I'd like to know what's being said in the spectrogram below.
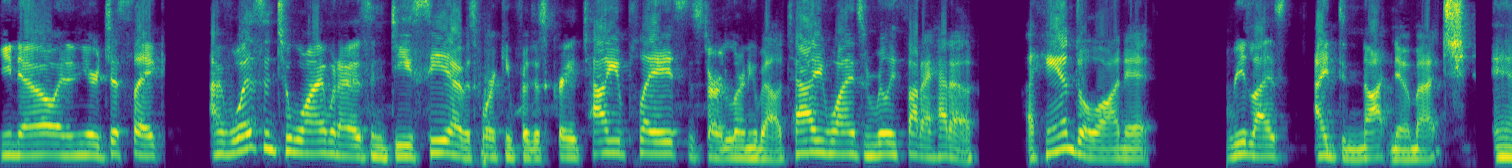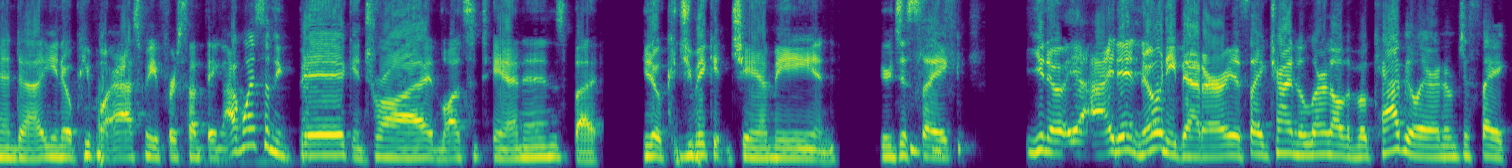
you know, and you're just like, I was into wine when I was in DC. I was working for this great Italian place and started learning about Italian wines and really thought I had a, a handle on it. Realized I did not know much. And, uh, you know, people ask me for something. I want something big and dry and lots of tannins, but, you know, could you make it jammy? And you're just like, you know, I didn't know any better. It's like trying to learn all the vocabulary. And I'm just like,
